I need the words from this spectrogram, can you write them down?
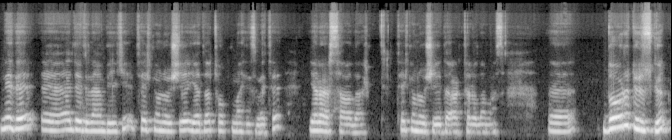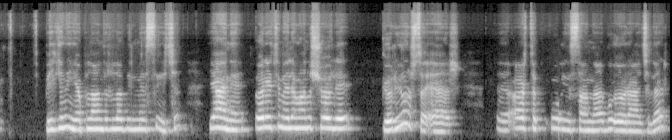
ne de e, elde edilen bilgi teknolojiye ya da topluma hizmete yarar sağlar. Teknolojiye de aktarılamaz. E, doğru düzgün bilginin yapılandırılabilmesi için yani öğretim elemanı şöyle görüyorsa eğer e, artık bu insanlar, bu öğrenciler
